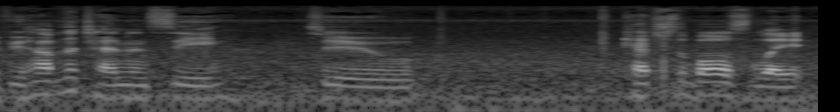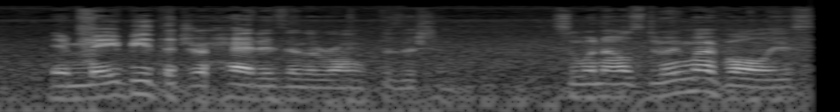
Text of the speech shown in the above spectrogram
if you have the tendency to catch the balls late, it may be that your head is in the wrong position. So when I was doing my volleys,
